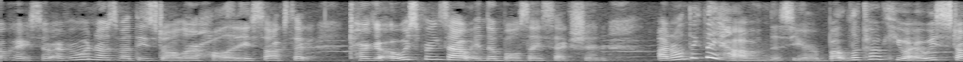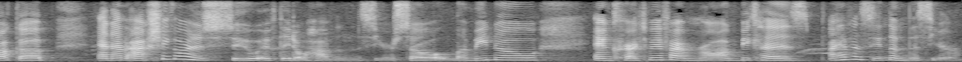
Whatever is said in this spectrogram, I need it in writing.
Okay, so everyone knows about these dollar holiday socks that Target always brings out in the bullseye section. I don't think they have them this year, but look how cute. I always stock up, and I'm actually going to sue if they don't have them this year. So let me know and correct me if I'm wrong because I haven't seen them this year.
